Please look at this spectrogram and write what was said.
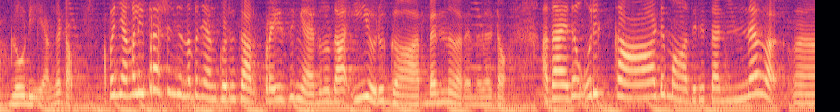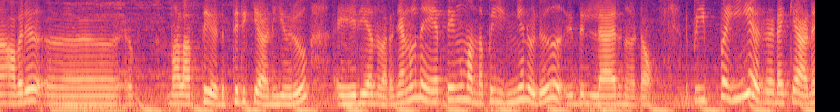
അപ്ലോഡ് ചെയ്യാം കേട്ടോ. അപ്പോൾ ഞങ്ങൾ ഈ പ്രാവശ്യം ചെന്നപ്പോൾ ഞങ്ങൾക്കൊരു സർപ്രൈസിങ് ആയിരുന്നു ദാ ഈ ഒരു ഗാർഡൻ എന്ന് പറയുന്നത് കേട്ടോ. അതായത് ഒരു കാട് മാതിരി തന്നെ അവർ വളർത്തിയെടുത്തിരിക്കുകയാണ് ഈ ഒരു ഏരിയ എന്ന് പറയുന്നത്. ഞങ്ങൾ നേരത്തെയും വന്നപ്പോൾ ഇങ്ങനൊരു ഇതില്ലായിരുന്നു കേട്ടോ. ഇപ്പോൾ ഇപ്പം ഈ ഇടയ്ക്കാണ്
